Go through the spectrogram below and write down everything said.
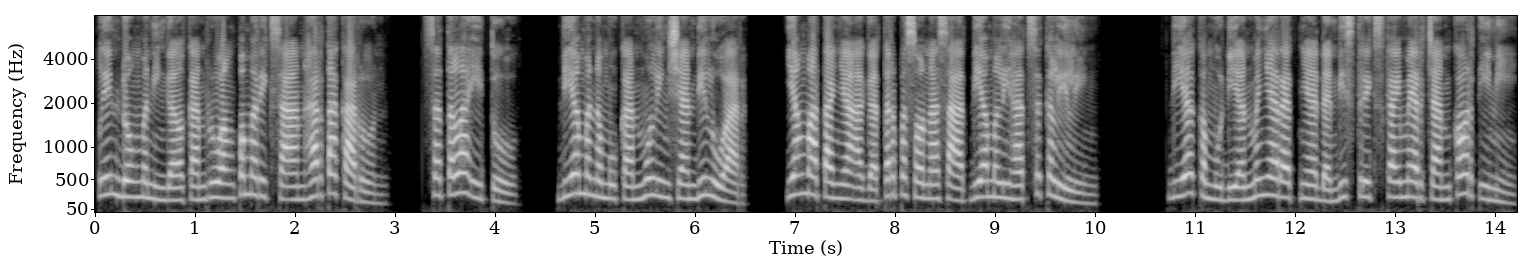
Lindong meninggalkan ruang pemeriksaan harta karun. Setelah itu, dia menemukan Mulingshan di luar, yang matanya agak terpesona saat dia melihat sekeliling. Dia kemudian menyeretnya dan distrik Sky Merchant Court ini.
